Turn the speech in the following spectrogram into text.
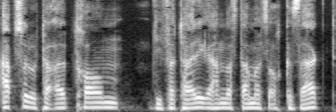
absoluter Albtraum die Verteidiger haben das damals auch gesagt.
